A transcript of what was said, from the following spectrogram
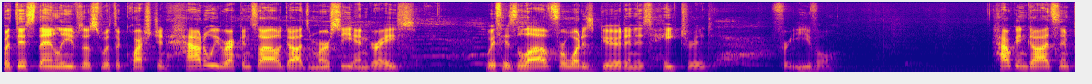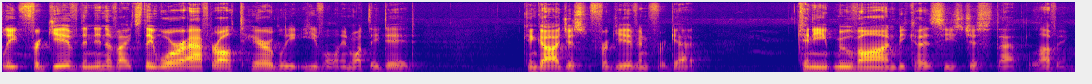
But this then leaves us with a question How do we reconcile God's mercy and grace with his love for what is good and his hatred for evil? How can God simply forgive the Ninevites? They were, after all, terribly evil in what they did. Can God just forgive and forget? Can he move on because he's just that loving?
